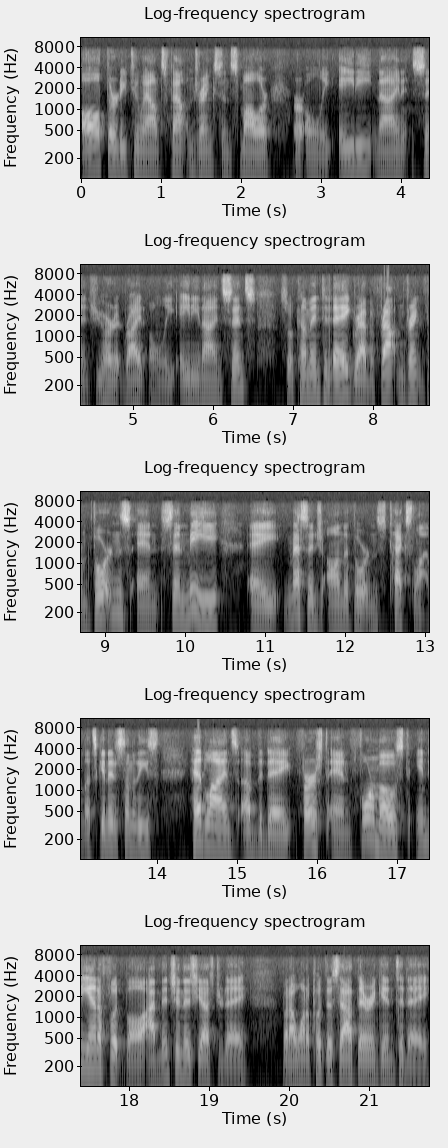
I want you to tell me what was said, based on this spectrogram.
all 32 ounce fountain drinks and smaller are only 89 cents. You heard it right, only 89 cents. So come in today, grab a fountain drink from Thornton's, and send me a message on the Thornton's text line. Let's get into some of these headlines of the day. First and foremost, Indiana football. I mentioned this yesterday but I want to put this out there again today.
